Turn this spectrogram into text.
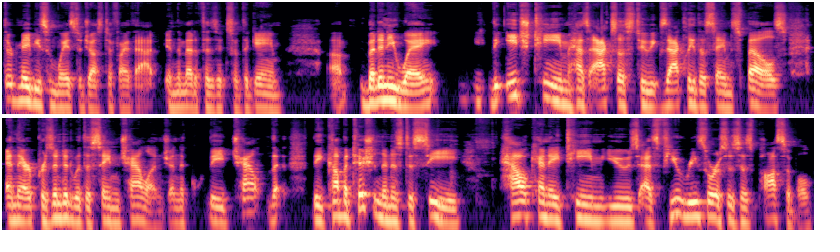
there may be some ways to justify that in the metaphysics of the game. Um, but anyway, the, each team has access to exactly the same spells and they're presented with the same challenge. And the, the, cha- the, the competition then is to see how can a team use as few resources as possible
